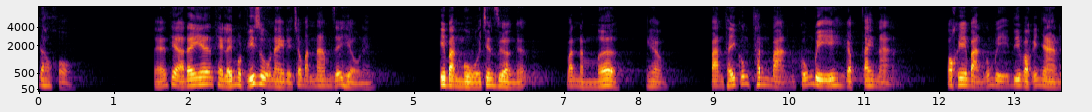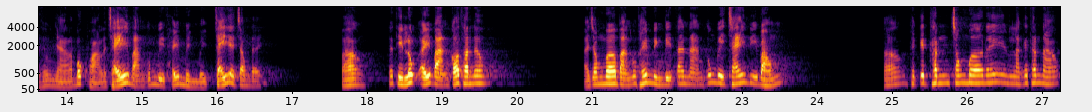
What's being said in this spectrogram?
đau khổ. Đấy, thì ở đây Thầy lấy một ví dụ này để cho bạn nam dễ hiểu này. Khi bạn ngủ ở trên giường, bạn nằm mơ, nghe không? bạn thấy cũng thân bạn cũng bị gặp tai nạn. Có khi bạn cũng bị đi vào cái nhà này, trong nhà nó bốc hỏa, nó cháy, bạn cũng bị thấy mình bị cháy ở trong đấy. Phải không? thế thì lúc ấy bạn có thân không ở trong mơ bạn cũng thấy mình bị tai nạn cũng bị cháy bị bỏng đó. thế cái thân trong mơ đấy là cái thân nào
